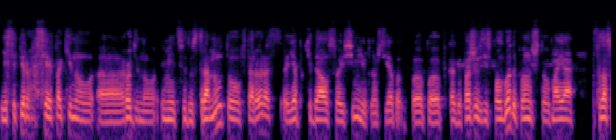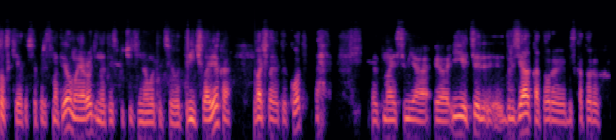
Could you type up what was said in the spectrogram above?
Если первый раз я покинул э, родину, имеется в виду страну, то второй раз я покидал свою семью, потому что я, по, по, как бы пожив здесь полгода, понял, что моя философски это все пересмотрел. Моя родина это исключительно вот эти вот три человека, два человека и кот, это моя семья, э, и те друзья, которые, без которых,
